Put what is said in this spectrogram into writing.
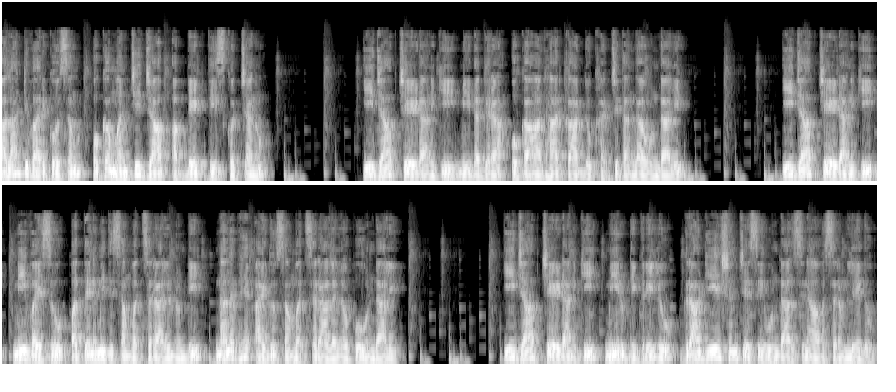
అలాంటి వారి కోసం ఒక మంచి జాబ్ అప్డేట్ తీసుకొచ్చాను. ఈ జాబ్ చేయడానికి మీ దగ్గర ఒక ఆధార్ కార్డు ఖచ్చితంగా ఉండాలి. ఈ జాబ్ చేయడానికి మీ వయసు పద్దెనిమిది సంవత్సరాల నుండి నలభై ఐదు సంవత్సరాలలోపు ఉండాలి. ఈ జాబ్ చేయడానికి మీరు డిగ్రీలు గ్రాడ్యుయేషన్ చేసి ఉండాల్సిన అవసరం లేదు.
